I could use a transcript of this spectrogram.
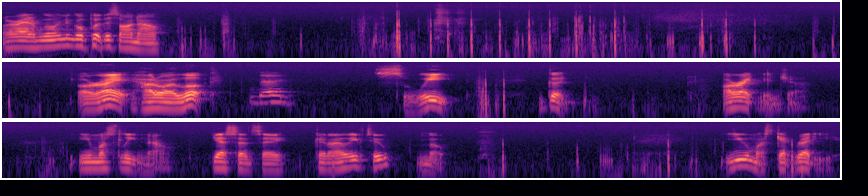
Alright, I'm going to go put this on now. Alright, how do I look? Good. Sweet. Good. Alright, Ninja. You must leave now. Yes, Sensei. Can I leave too? No. You must get ready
